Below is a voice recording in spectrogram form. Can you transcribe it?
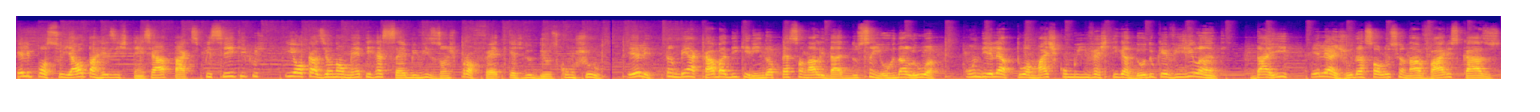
ele possui alta resistência a ataques psíquicos e ocasionalmente recebe visões proféticas do deus Khonshu. Ele também acaba adquirindo a personalidade do Senhor da Lua, onde ele atua mais como investigador do que vigilante. Daí, ele ajuda a solucionar vários casos,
